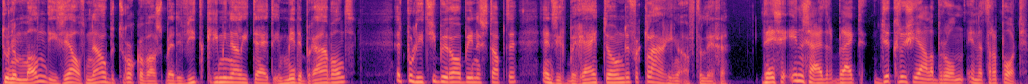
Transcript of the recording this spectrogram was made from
Toen een man die zelf nauw betrokken was bij de wietcriminaliteit in Midden-Brabant het politiebureau binnenstapte en zich bereid toonde verklaringen af te leggen. Deze insider blijkt de cruciale bron in het rapport.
